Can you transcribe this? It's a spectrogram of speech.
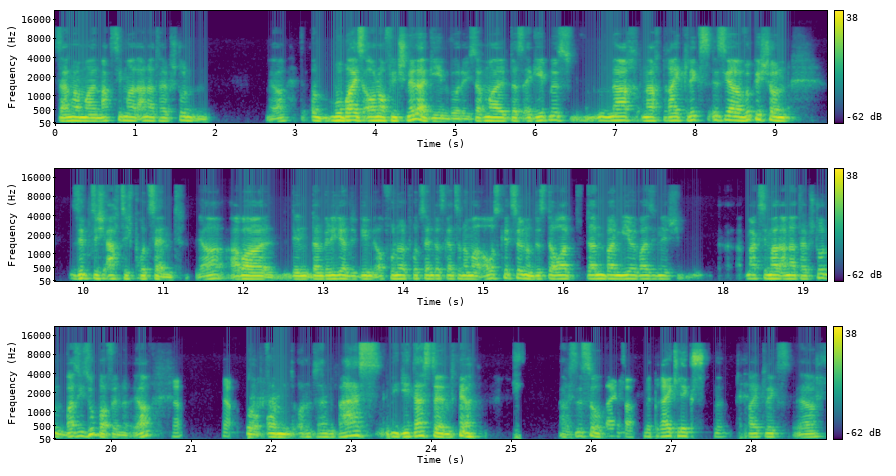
sagen wir mal, maximal anderthalb Stunden. Ja, wobei es auch noch viel schneller gehen würde. Ich sag mal, das Ergebnis nach, nach drei Klicks ist ja wirklich schon 70, 80 Prozent. Ja, aber den, dann will ich ja den auf 100 Prozent das Ganze nochmal rauskitzeln und das dauert dann bei mir, weiß ich nicht, maximal anderthalb Stunden, was ich super finde. Ja. Ja. Ja. So, und, und dann, was? Wie geht das denn? Ja. Aber es ist so, Einfach mit drei Klicks. Ne? drei Klicks, ja.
